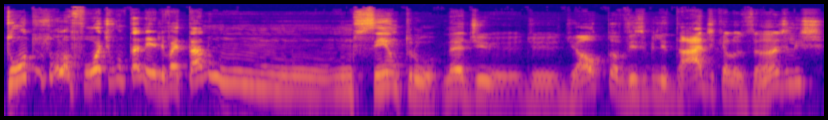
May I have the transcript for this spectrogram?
todos os holofotes vão estar nele. Vai estar num, num, num centro né, de, de, de, alta visibilidade, que é Los Angeles,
